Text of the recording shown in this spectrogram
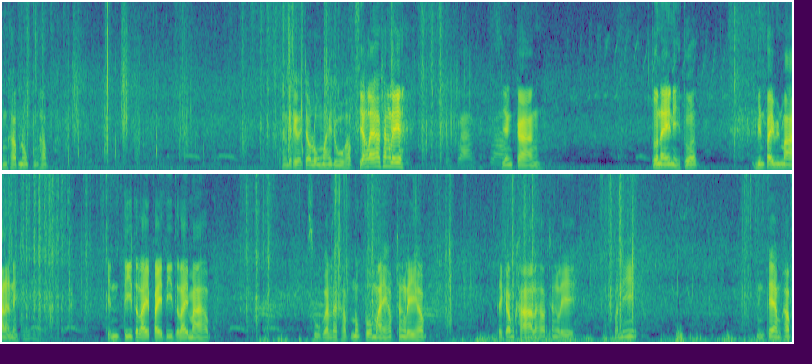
นกครับนกครับช่างเลก็จะลงมาให้ดูครับ เสียงอะไรครับช่างเลกลางกลางเสียงกลาง ตัวไหนนี่ ตัวบินไปบินมาน่ะนี่เห็นตีตะไลไปตีตะไลมาครับ สู้กันแล้วครับ นกตัวใหม่ครับช่างเลครับใส่กำขาแล้วครับช่างเล วันนี้ หนึ่งแต้มครับ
